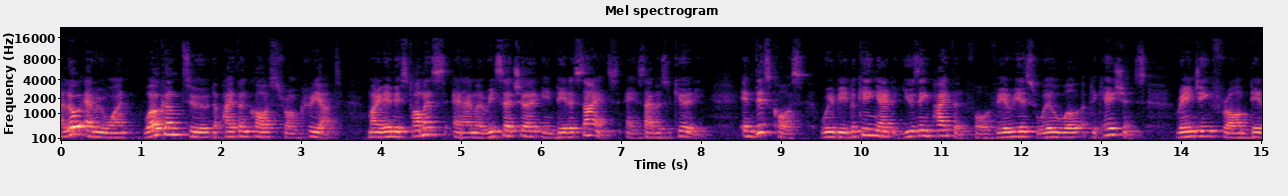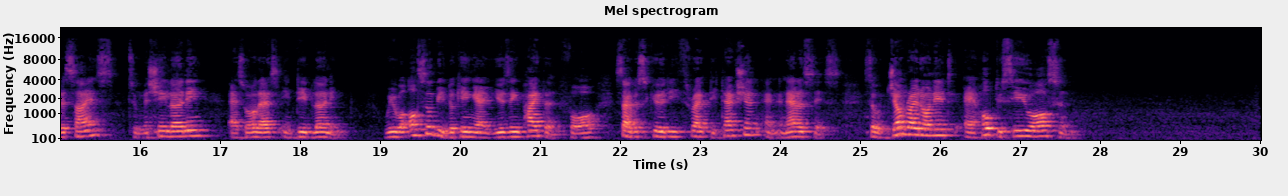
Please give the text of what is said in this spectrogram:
Hello everyone, welcome to the Python course from CreArt. My name is Thomas and I'm a researcher in data science and cybersecurity. In this course, we'll be looking at using Python for various real-world applications, ranging from data science to machine learning, as well as in deep learning. We will also be looking at using Python for cybersecurity threat detection and analysis. So jump right on it and hope to see you all soon.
